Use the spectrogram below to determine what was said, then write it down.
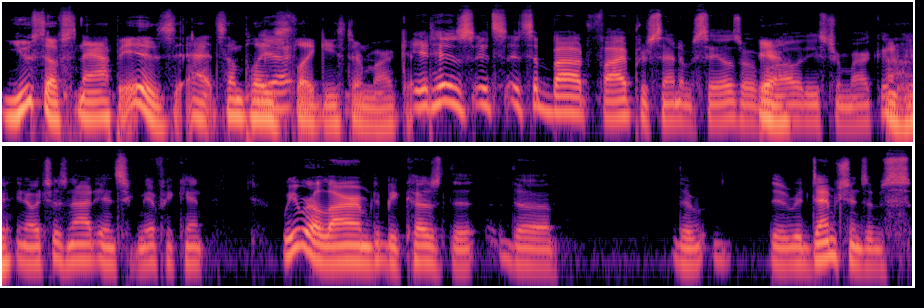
use of SNAP is at some place yeah, like Eastern Market. It is. It's it's about five percent of sales overall yeah. at Eastern Market. Uh-huh. You know, which is not insignificant. We were alarmed because the the the the redemptions of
